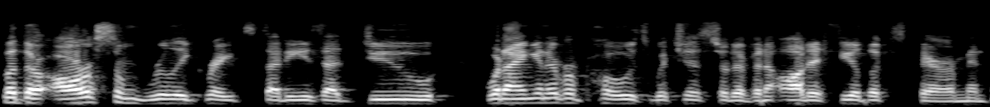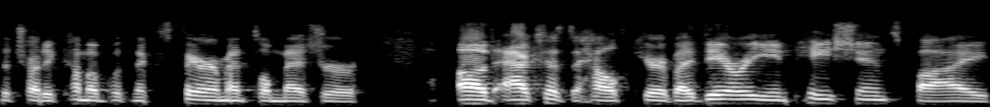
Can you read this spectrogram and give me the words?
but there are some really great studies that do what I'm going to propose, which is sort of an audit field experiment to try to come up with an experimental measure of access to healthcare by varying patients, by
